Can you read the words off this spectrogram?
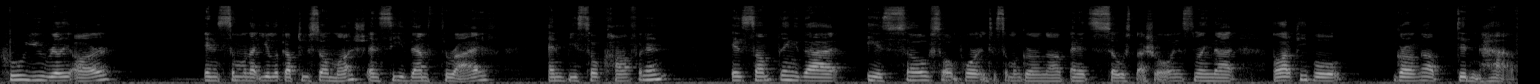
who you really are in someone that you look up to so much and see them thrive and be so confident is something that is so so important to someone growing up and it's so special and it's something that a lot of people growing up didn't have.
